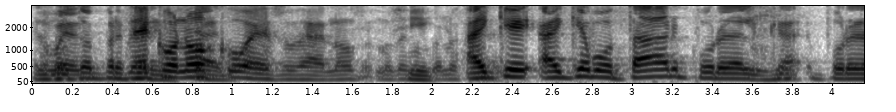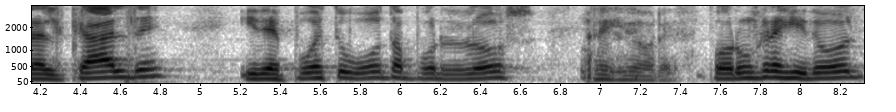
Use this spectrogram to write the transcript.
El voto Desconozco eso, o sea, no, no tengo hay, que, hay que votar por el, por el alcalde y después tú votas por los... Regidores. Por un regidor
